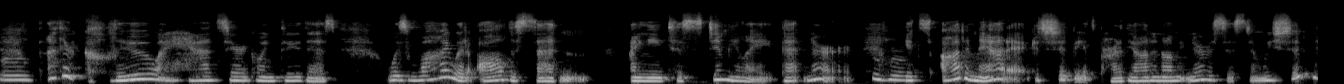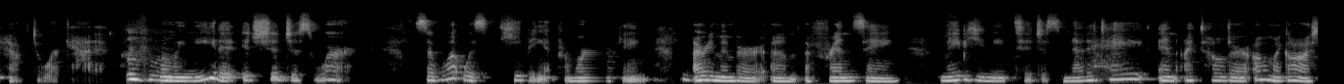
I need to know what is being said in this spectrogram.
Mm. The other clue I had, Sarah, going through this was why would all of a sudden I need to stimulate that nerve. Mm-hmm. It's automatic. It should be. It's part of the autonomic nervous system. We shouldn't have to work at it. Mm-hmm. When we need it, it should just work. So, what was keeping it from working? Mm-hmm. I remember um, a friend saying, maybe you need to just meditate. And I told her, oh my gosh,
